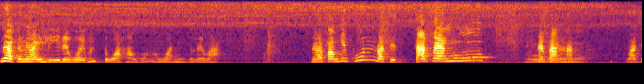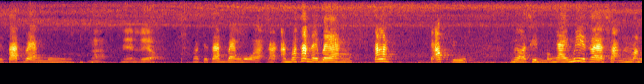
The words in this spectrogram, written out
เนื้อก็เนื้ออีหลีได้อเว้ยมันตัวเฮาว่างวันนี้ก็เลยว่าเนื้อกล้องกินพุ่นว่าสิตัดแบงหมูโอ้ได้ฝันน่ะว่าสิตัดแบงหมู น่ะแม่นแล้ว ว่าสิตัดแบงหมูอะอันว่าท่านได้แบงกำลังจับอยู่เนื้อสินบางไงมีแต่สันมัน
